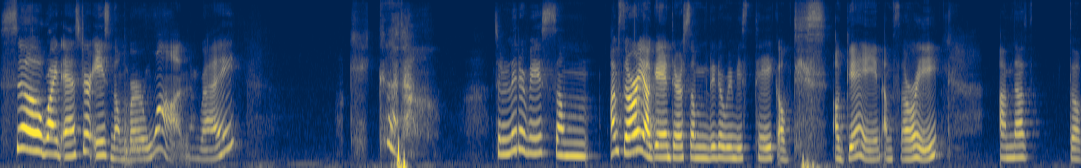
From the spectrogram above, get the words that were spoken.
So right answer is number one, right? Okay, good. It's a little bit some, I'm sorry again, there's some little mistake of this again. I'm sorry. I'm not the,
